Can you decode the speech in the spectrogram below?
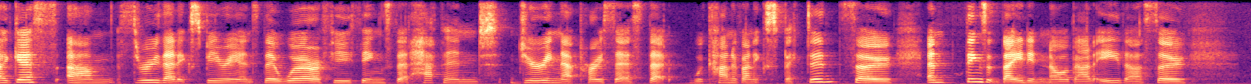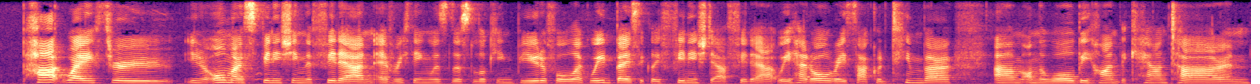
I guess um, through that experience, there were a few things that happened during that process that were kind of unexpected. So, and things that they didn't know about either. So, partway through, you know, almost finishing the fit out and everything was just looking beautiful. Like we'd basically finished our fit out. We had all recycled timber um, on the wall behind the counter and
